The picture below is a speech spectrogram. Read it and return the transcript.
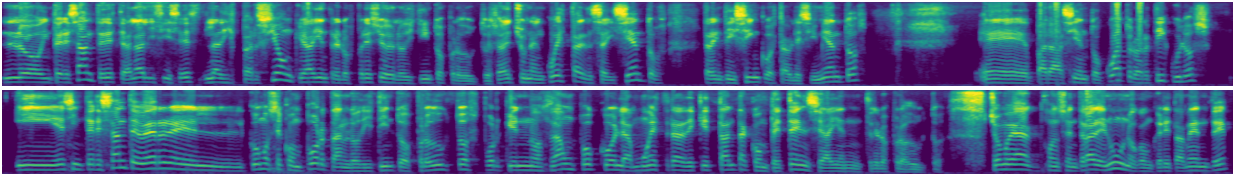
lo interesante de este análisis es la dispersión que hay entre los precios de los distintos productos. Se ha hecho una encuesta en 635 establecimientos eh, para 104 artículos y es interesante ver cómo se comportan los distintos productos porque nos da un poco la muestra de qué tanta competencia hay entre los productos. Yo me voy a concentrar en uno concretamente,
